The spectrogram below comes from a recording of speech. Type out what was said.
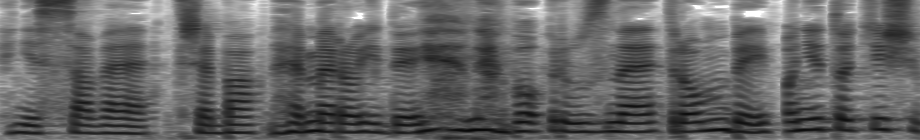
hnisavé, třeba hemeroidy nebo různé tromby. Oni totiž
